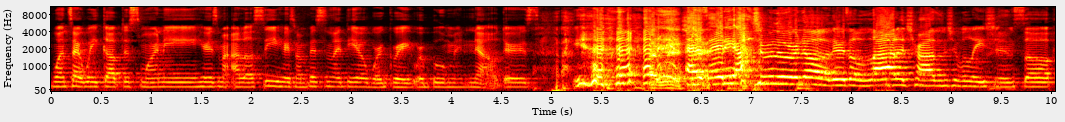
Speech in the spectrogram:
once I wake up this morning, here's my LLC, here's my business idea, we're great, we're booming. No, there's as any entrepreneur know, there's a lot of trials and tribulations. So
